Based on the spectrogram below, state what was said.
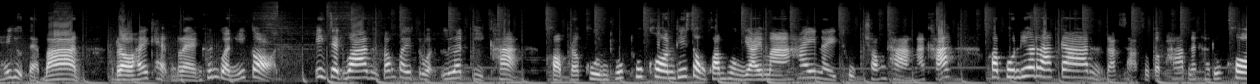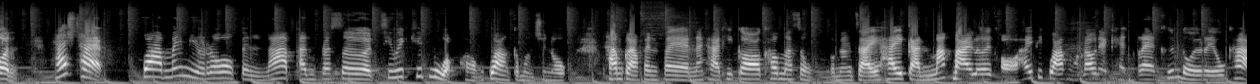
ให้อยู่แต่บ้าน เราให้แข็งแรงขึ้นกว่านี้ก่อน อีก 7 วันต้องไปตรวจเลือดอีกค่ะ ขอบพระคุณทุกๆ คนที่ส่งความห่วงใยมาให้ในทุกช่องทางนะคะ ขอบคุณที่รักกันรักษาสุขภาพนะคะทุกคน Hashtag ความไม่มีโรคเป็นลาบอันประเสริฐ ชีวิตคิดบวกของกวางกมลชนกท่ามกลางแฟนๆนะคะ ที่ก็เข้ามาส่งกำลังใจให้กันมากมายเลย ขอให้พี่กวางของเราเนี่ยแข็งแรงขึ้นโดยเร็วค่ะ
